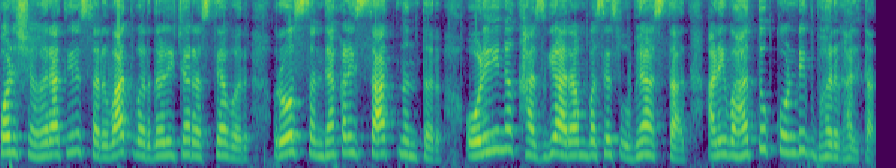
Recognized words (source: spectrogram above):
पण शहरातील सर्वात वर्दळीच्या रस्त्यावर रोज संध्याकाळी सात नंतर ओळीनं खाजगी आराम बसेस उभ्या असतात आणि वाहतूक कोंडीत भर घालतात.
